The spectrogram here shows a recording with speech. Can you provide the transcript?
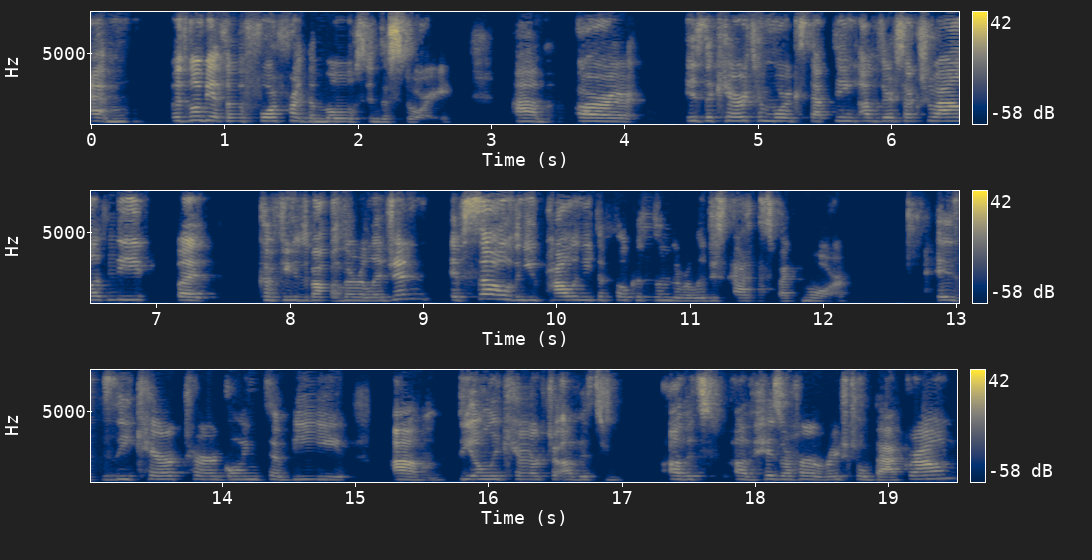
at is going to be at the forefront the most in the story, um, or is the character more accepting of their sexuality, but confused about their religion? If so, then you probably need to focus on the religious aspect more. Is the character going to be um, the only character of its of its of his or her racial background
